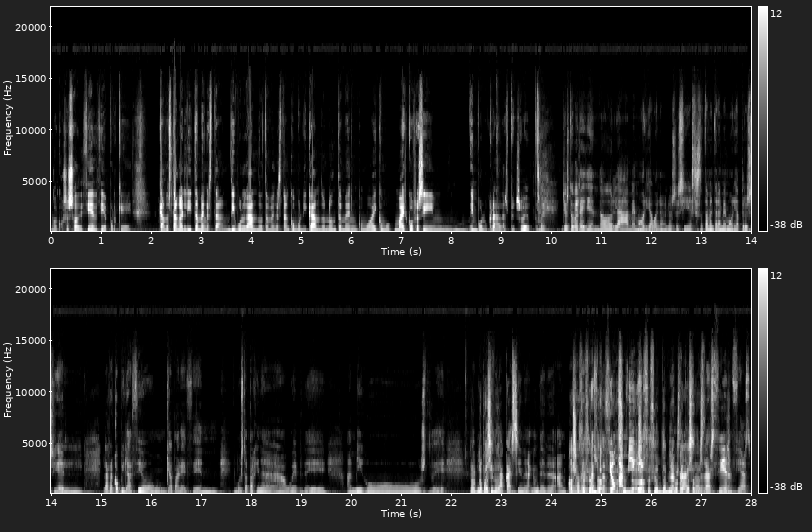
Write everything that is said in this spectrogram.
unha cousa só de ciencia, porque cando están ali tamén están divulgando, tamén están comunicando, non? Tamén como hai como máis cousas in, involucradas, penso eu tamén. Yo estuve leyendo la memoria, bueno, no sé si es exactamente la memoria, pero sí el, la recopilación que aparece en, en vuestra página web de amigos de Na amigos página- de la casina, de, de- a- a ver, Asociación da- asociación Aso- amigos, Asociación de Amigos la Casa de das las Ciencias, Ciencias,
